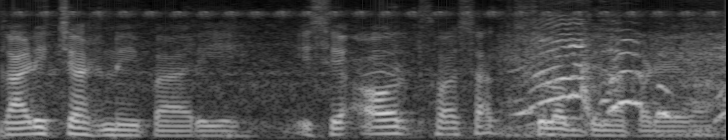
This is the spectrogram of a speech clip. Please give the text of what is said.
गाड़ी चढ़ नहीं पा रही है। इसे और थोड़ा सा सुलभ देना पड़ेगा।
